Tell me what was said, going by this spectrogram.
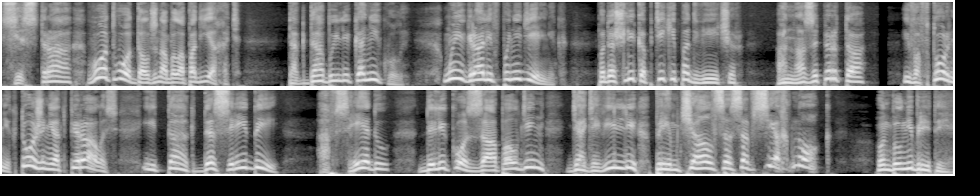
Сестра вот-вот должна была подъехать. Тогда были каникулы. Мы играли в понедельник. Подошли к аптеке под вечер. Она заперта. И во вторник тоже не отпиралась. И так до среды. А в среду далеко за полдень дядя Вилли примчался со всех ног. Он был небритый,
